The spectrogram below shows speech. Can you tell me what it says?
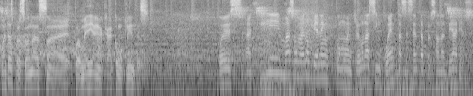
¿Cuántas personas eh, promedian acá como clientes? Pues aquí más o menos vienen como entre unas 50, 60 personas diarias.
